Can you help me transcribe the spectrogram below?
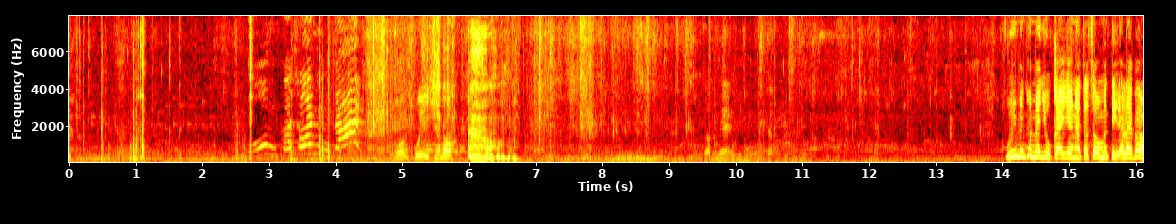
ะ โอ้ยคุยอีกเนาะจับแมงทีนี้จับอุ้ยมันทำไมอยู่ไกลยังน่ะตะโซมันติดอะไรเปล่า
